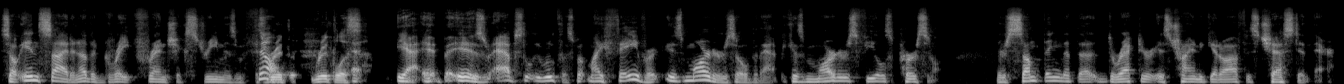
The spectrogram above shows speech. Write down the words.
So Inside, another great French extremism film. ruth- ruthless. Uh, yeah, it, it is absolutely ruthless. But my favorite is Martyrs over that because Martyrs feels personal. There's something that the director is trying to get off his chest in there.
